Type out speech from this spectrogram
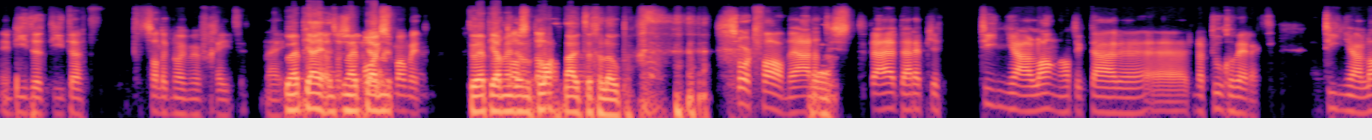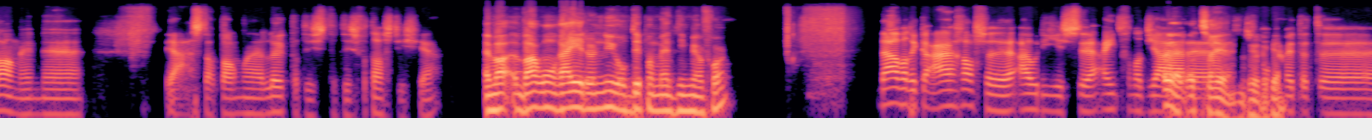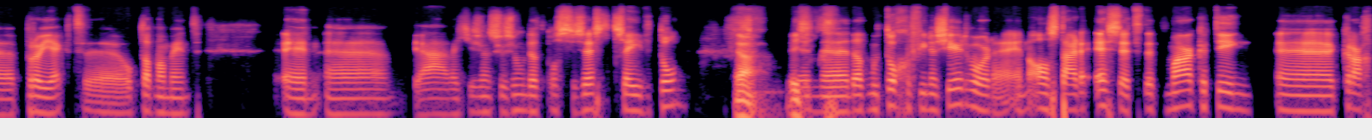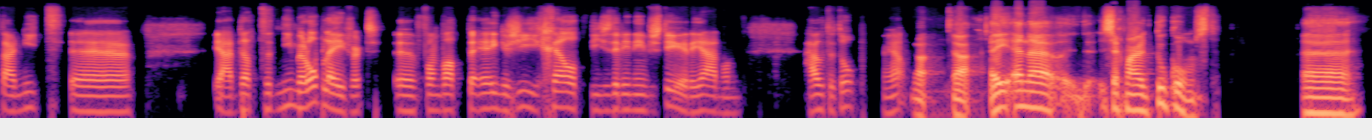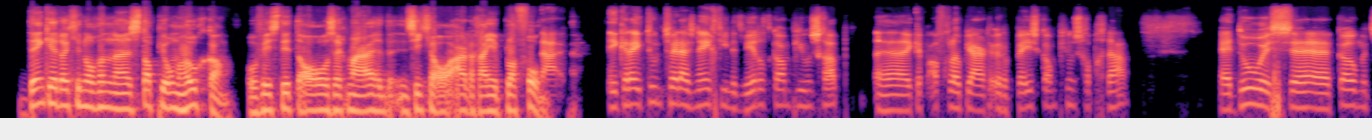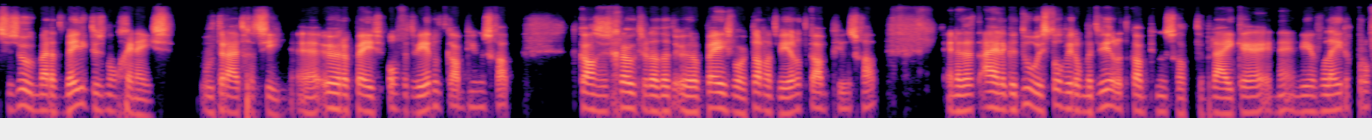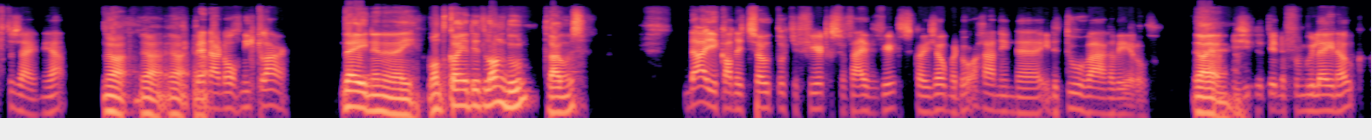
En die, dat, die, dat, dat zal ik nooit meer vergeten. Nee, toen heb jij, dat was het mooiste moment. Toen heb jij met een vlag buiten gelopen. soort van, ja, dat ja. Is, daar, daar heb je tien jaar lang had ik daar naartoe gewerkt. Tien jaar lang. En ja, als dat dan lukt, dat is, dat is fantastisch, ja. En waarom rij je er nu op dit moment niet meer voor? Nou, wat ik aangaf, Audi is eind van het jaar oh ja, dat je, natuurlijk, ja. met het project op dat moment. En ja, weet je, zo'n seizoen dat kostte 6 tot 7 ton. Ja. En dat moet toch gefinancierd worden. En als daar de asset, het marketingkracht daar niet ja, dat het niet meer oplevert van wat de energie, geld die ze erin investeren, ja, dan houdt het op. Ja, ja, ja. Hey, en zeg maar toekomst. Denk je dat je nog een stapje omhoog kan? Of is dit al, zeg maar, zit je al aardig aan je plafond? Nou, ik reed toen 2019 het wereldkampioenschap. Ik heb afgelopen jaar het Europees kampioenschap gedaan. Het doel is komend seizoen, maar dat weet ik dus nog geen eens hoe het eruit gaat zien. Uh, Europees of het wereldkampioenschap. De kans is groter dat het Europees wordt dan het wereldkampioenschap. En het uiteindelijke doel is toch weer om het wereldkampioenschap te bereiken en, en weer volledig prof te zijn. Ja, ja, ja. ja ik ben daar nog niet klaar. Nee, nee, nee, nee. Want kan je dit lang doen, trouwens? Nou, je kan dit zo tot je 40ste, 45 kan je zomaar doorgaan in, uh, in de tourwagenwereld. Ja, ja, ja. Je ziet het in de Formule 1 ook.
